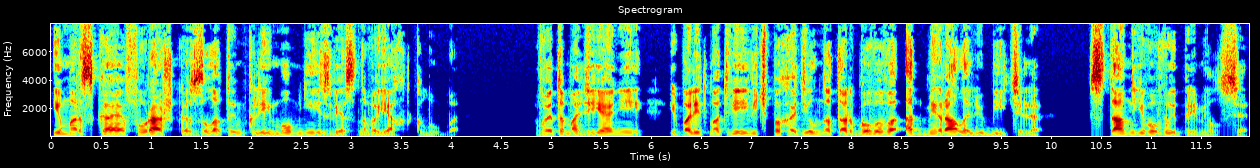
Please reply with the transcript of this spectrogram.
и морская фуражка с золотым клеймом неизвестного яхт-клуба. В этом одеянии Ипполит Матвеевич походил на торгового адмирала-любителя. Стан его выпрямился,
